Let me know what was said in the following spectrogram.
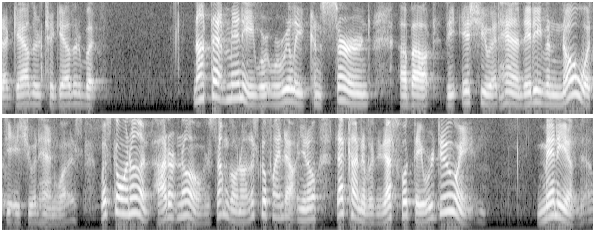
that gathered together, but not that many were, were really concerned about the issue at hand. They didn't even know what the issue at hand was. What's going on? I don't know. There's something going on. Let's go find out. You know, that kind of a thing. That's what they were doing. Many of them.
